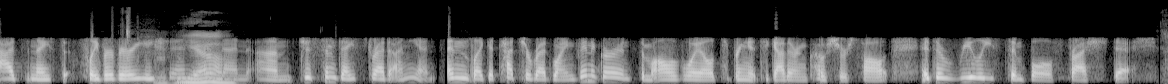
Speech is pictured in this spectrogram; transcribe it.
adds a nice flavor variation. Yeah. And then um, just some diced red onion and like a touch of red wine vinegar and some olive oil to bring it together and kosher salt. It's a really simple, fresh dish.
